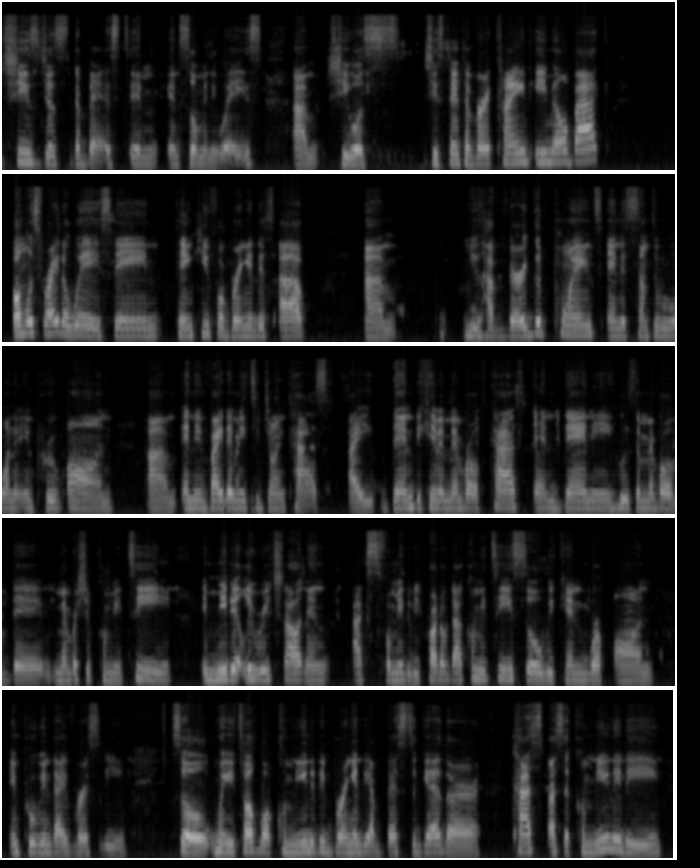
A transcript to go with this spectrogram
she's just the best in in so many ways um, she was she sent a very kind email back almost right away saying thank you for bringing this up um, you have very good points and it's something we want to improve on um, and invited me to join CASP. I then became a member of CASP, and Danny, who is a member of the membership committee, immediately reached out and asked for me to be part of that committee so we can work on improving diversity. So when you talk about community bringing their best together, CASP as a community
